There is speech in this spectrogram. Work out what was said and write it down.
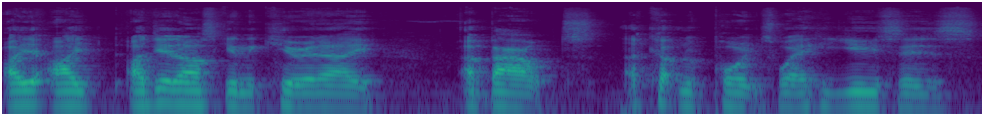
I, I, I did ask in the Q and A about a couple of points where he uses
